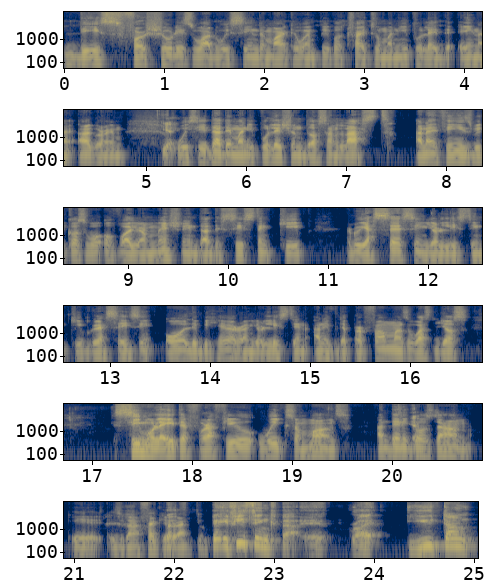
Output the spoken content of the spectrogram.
this for sure is what we see in the market when people try to manipulate the A9 algorithm. Yeah. We see that the manipulation doesn't last, and I think it's because of what you're mentioning that the system keep reassessing your listing, keep reassessing all the behavior on your listing, and if the performance was just simulated for a few weeks or months and then it Yeah. goes down, it- it's gonna affect you, But, right? but if you think about it, right, you don't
